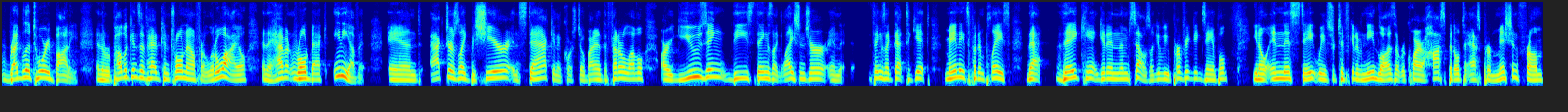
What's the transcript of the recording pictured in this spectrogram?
regulatory body. And the Republicans have had control now for a little while, and they haven't rolled back any of it. And actors like Beshear and Stack, and of course Joe Biden at the federal level, are using these things like licensure and things like that to get mandates put in place that they can't get in themselves. I'll give you a perfect example. You know, in this state, we have certificate of need laws that require a hospital to ask permission from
